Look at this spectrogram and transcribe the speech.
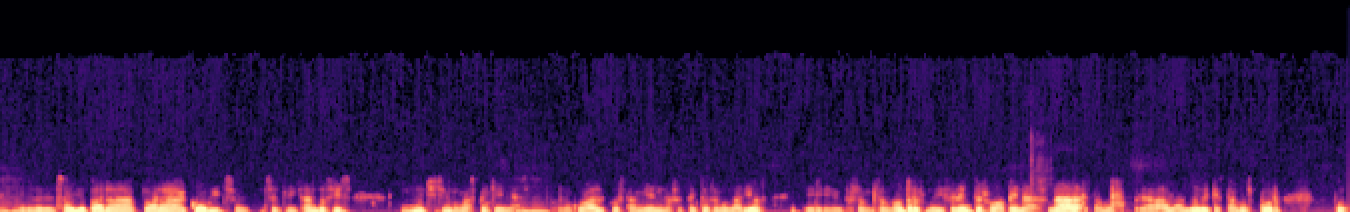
Uh -huh. En el ensayo para, para COVID se, utilizan dosis muchísimo más pequeñas, uh -huh. con lo cual pues también los efectos secundarios eh, pues son, son otros muy diferentes o apenas nada. Estamos hablando de que estamos por, por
